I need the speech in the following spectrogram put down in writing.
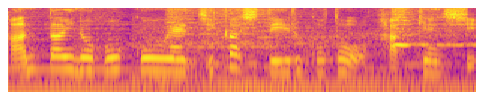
反対の方向へ自化していることを発見し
